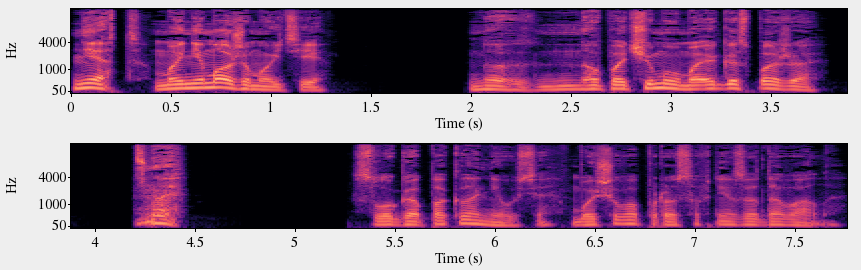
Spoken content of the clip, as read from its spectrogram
«Нет, мы не можем уйти». «Но, но почему, моя госпожа?» Слуга поклонился, больше вопросов не задавала.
